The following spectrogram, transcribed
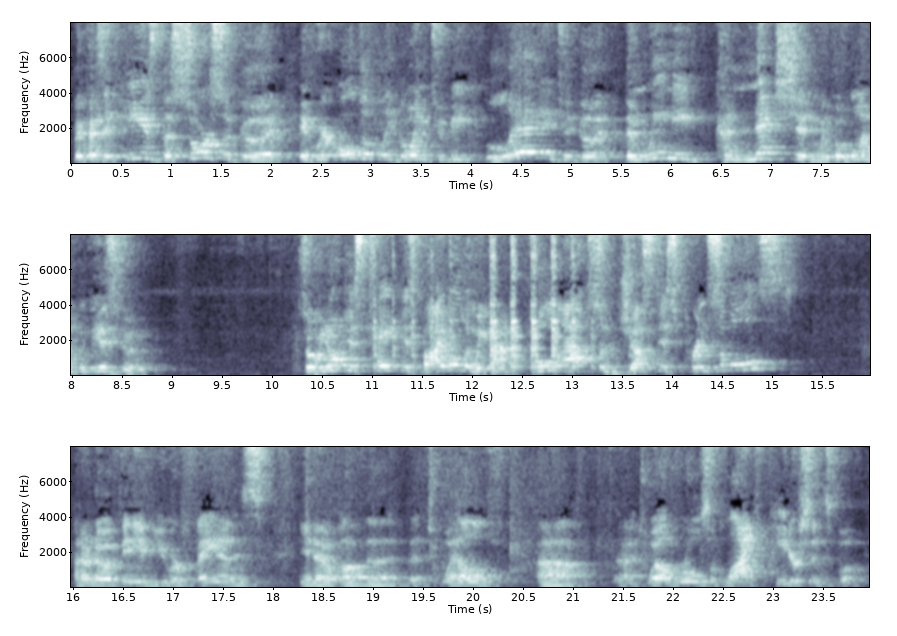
Because if He is the source of good, if we're ultimately going to be led into good, then we need connection with the one who is good. So we don't just take this Bible and we kind of pull out some justice principles. I don't know if any of you are fans, you know, of the, the 12, um, uh, 12 Rules of Life, Peterson's book.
